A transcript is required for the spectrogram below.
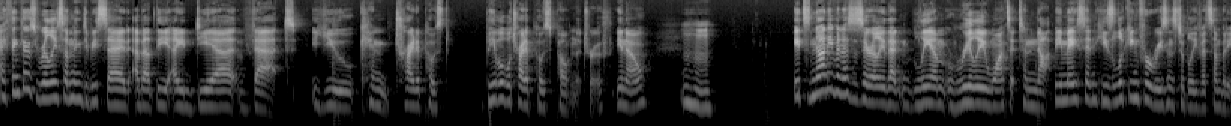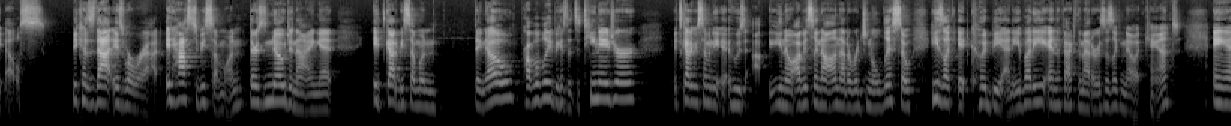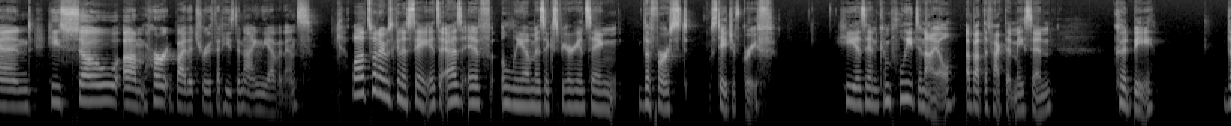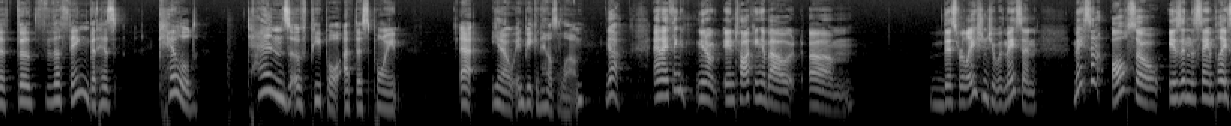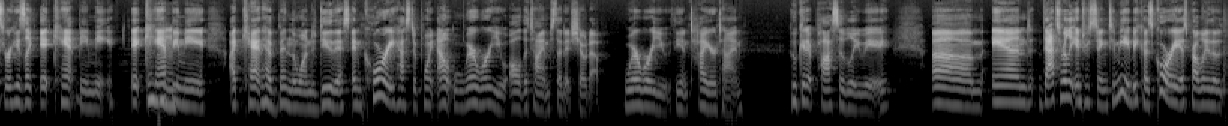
I think there's really something to be said about the idea that you can try to post. People will try to postpone the truth. You know. Mm-hmm. it's not even necessarily that Liam really wants it to not be Mason. He's looking for reasons to believe it's somebody else because that is where we're at. It has to be someone. There's no denying it. It's got to be someone they know, probably because it's a teenager. It's got to be somebody who's you know obviously not on that original list. So he's like, it could be anybody. And the fact of the matter is, is like, no, it can't. And he's so um, hurt by the truth that he's denying the evidence. Well, that's what I was going to say. It's as if Liam is experiencing the first stage of grief. He is in complete denial about the fact that Mason could be the the the thing that has killed tens of people at this point at you know in Beacon Hills alone. Yeah. And I think, you know, in talking about um, this relationship with Mason, Mason also is in the same place where he's like, it can't be me. It can't be me. I can't have been the one to do this. And Corey has to point out, where were you all the times that it showed up? Where were you the entire time? Who could it possibly be? Um, and that's really interesting to me because Corey is probably the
